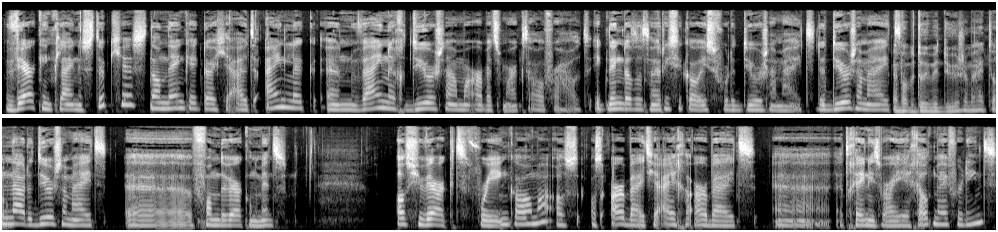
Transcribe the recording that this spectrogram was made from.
werk in kleine stukjes, dan denk ik dat je uiteindelijk een weinig duurzame arbeidsmarkt overhoudt. Ik denk dat het een risico is voor de duurzaamheid. De duurzaamheid. En wat bedoel je met duurzaamheid dan? Nou, de duurzaamheid uh, van de werkende mens. Als je werkt voor je inkomen, als, als arbeid, je eigen arbeid, uh, hetgeen is waar je je geld mee verdient,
